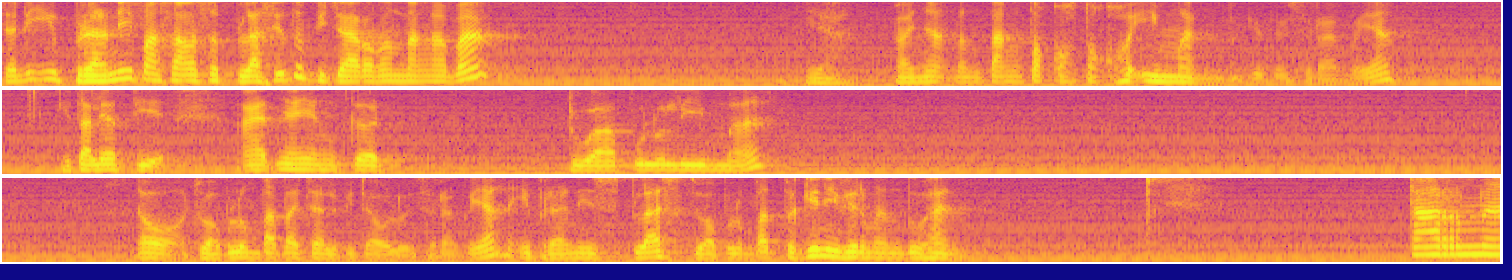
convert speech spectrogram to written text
Jadi Ibrani pasal sebelas itu bicara tentang apa? Ya, banyak tentang tokoh-tokoh iman begitu saudaraku ya. Kita lihat di ayatnya yang ke 25 Oh, 24 aja lebih dahulu saudaraku ya. Ibrani 11 24 begini firman Tuhan. Karena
